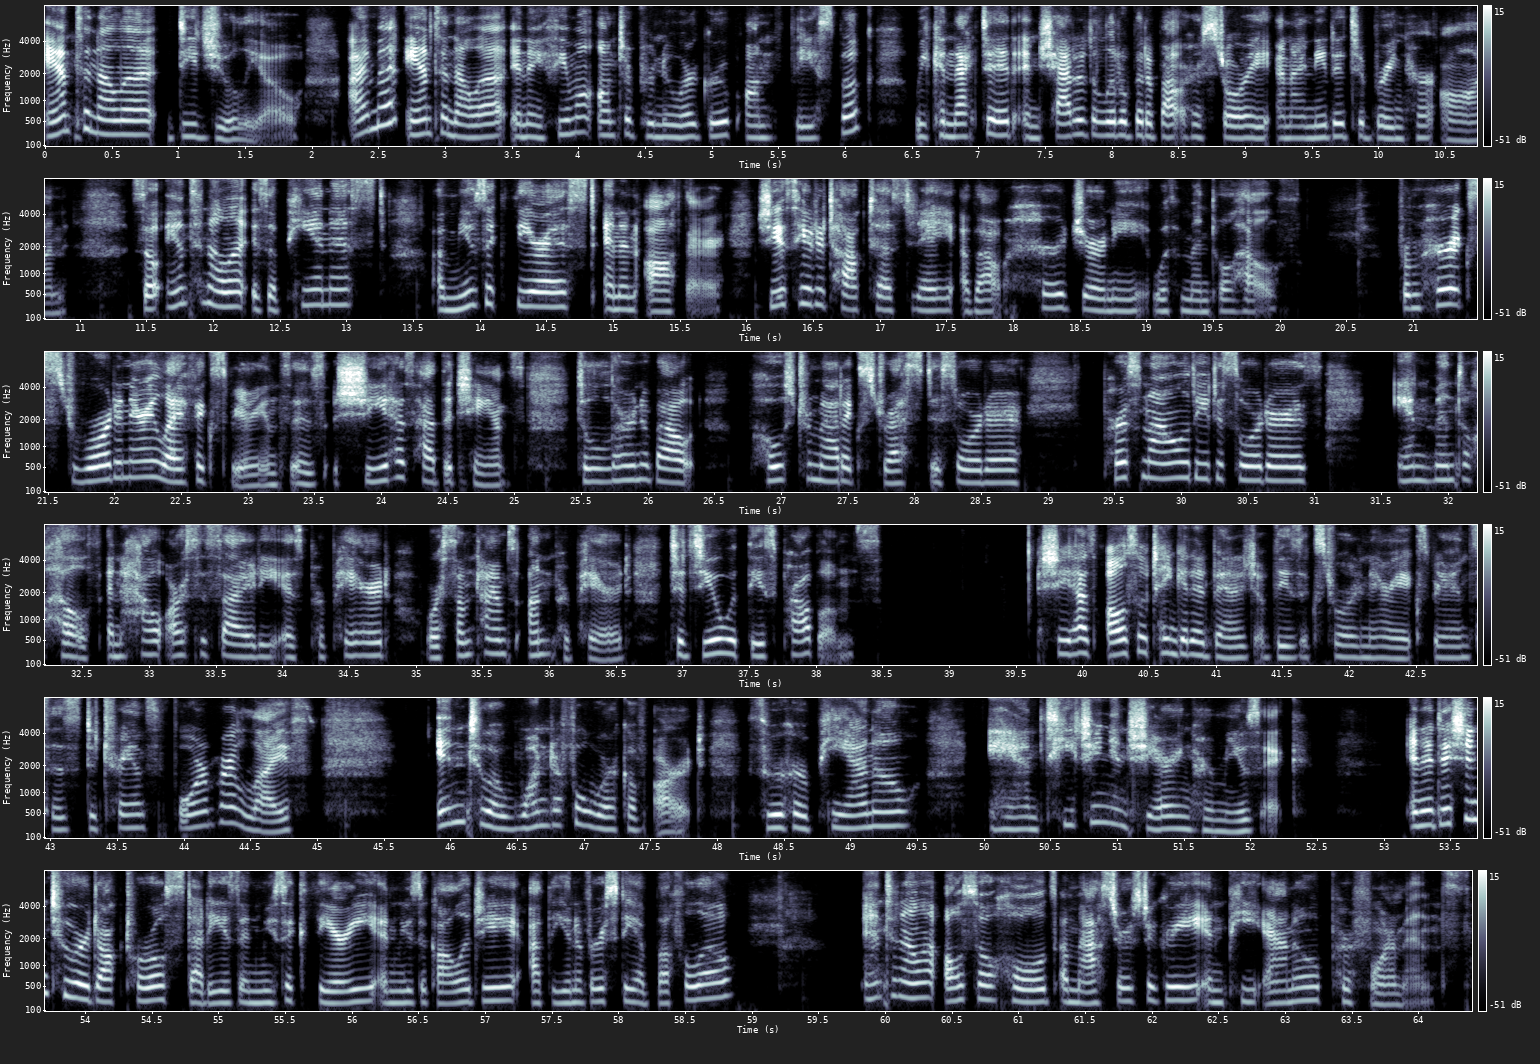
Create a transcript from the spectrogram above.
Antonella Di Giulio. I met Antonella in a female entrepreneur group on Facebook. We connected and chatted a little bit about her story, and I needed to bring her on. So, Antonella is a pianist, a music theorist, and an author. She is here to talk to us today about her journey with mental health. From her extraordinary life experiences, she has had the chance to learn about post traumatic stress disorder personality disorders, and mental health, and how our society is prepared or sometimes unprepared to deal with these problems. She has also taken advantage of these extraordinary experiences to transform her life into a wonderful work of art through her piano and teaching and sharing her music. In addition to her doctoral studies in music theory and musicology at the University of Buffalo, Antonella also holds a master's degree in piano performance.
